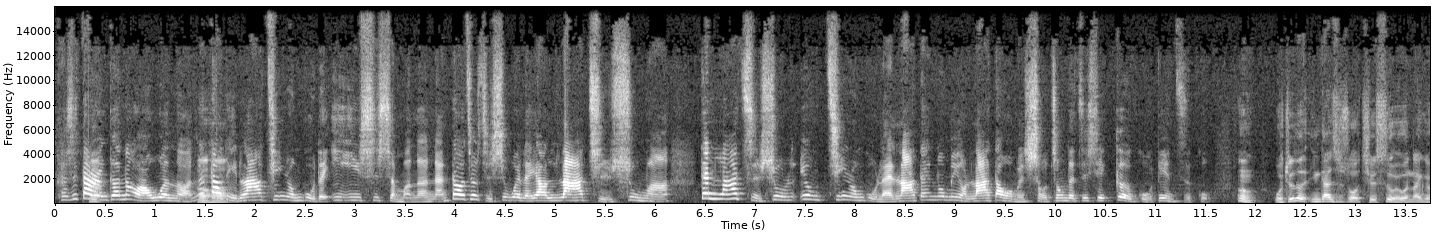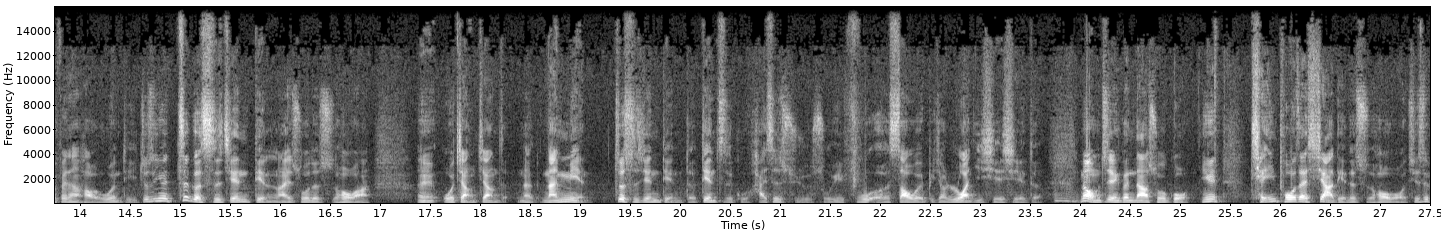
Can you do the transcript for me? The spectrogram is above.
可是大人哥，那我要问了，那到底拉金融股的意义是什么呢？难道就只是为了要拉指数吗？但拉指数用金融股来拉，但都没有拉到我们手中的这些个股、电子股。嗯，我觉得应该是说，其实思维问到一个非常好的问题，就是因为这个时间点来说的时候啊，嗯，我讲这样子，那难免。这时间点的电子股还是属属于浮额稍微比较乱一些些的。嗯，那我们之前跟大家说过，因为前一波在下跌的时候哦，其实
